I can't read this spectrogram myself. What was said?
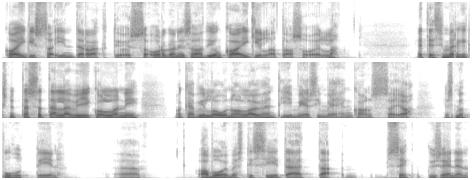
kaikissa interaktioissa organisaation kaikilla tasoilla – et esimerkiksi nyt tässä tällä viikolla niin mä kävin lounaalla yhden tiimiesimiehen kanssa ja, ja me puhuttiin ö, avoimesti siitä, että se kyseinen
